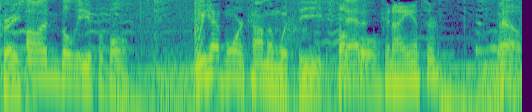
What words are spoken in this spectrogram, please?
Crazy. Unbelievable. we have more in common with the fungal. Can I answer? No.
